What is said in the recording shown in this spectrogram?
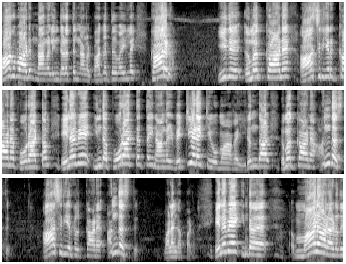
பாகுபாடும் நாங்கள் இந்த இடத்தில் நாங்கள் பார்க்க தேவையில்லை. காரணம் இது எமக்கான ஆசிரியருக்கான போராட்டம். எனவே இந்த போராட்டத்தை நாங்கள் வெற்றியடைச் செய்வோமாக இருந்தால் எமக்கான அந்தஸ்து ஆசிரியர்களுக்கான அந்தஸ்து வழங்கப்படும். எனவே இந்த மாநாடானது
